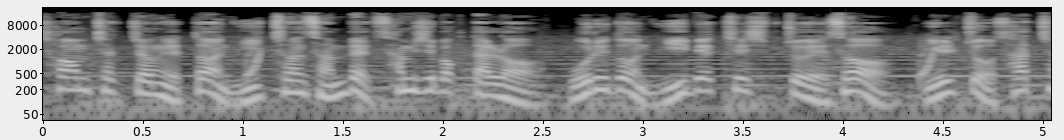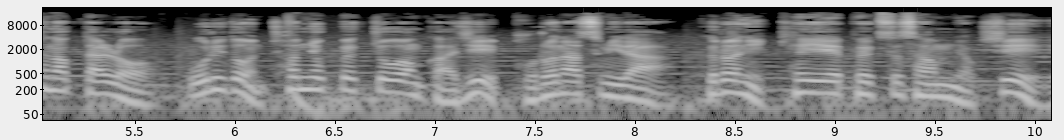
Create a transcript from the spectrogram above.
처음 책정했던 2,330억 달러, 우리 돈 270조에서 1조 4천억 달러, 우리 돈 1,600조 원까지 불어났습니다. 그러니 KFX 사업 역시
